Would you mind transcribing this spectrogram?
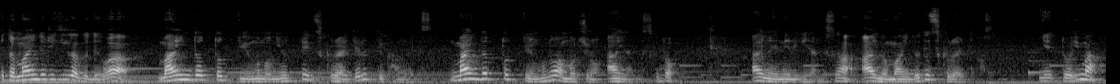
えっと、マインド力学ではマインドットっていうものによって作られてるっていう考えです。マインドットっていうものはもちろん愛なんですけど愛のエネルギーなんですが愛のマインドで作られてます。えっと今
